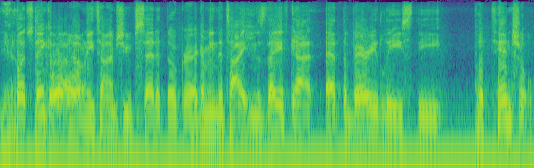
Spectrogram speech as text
Yeah. But think about how many times you've said it, though, Greg. I mean, the Titans, they've got, at the very least, the potential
